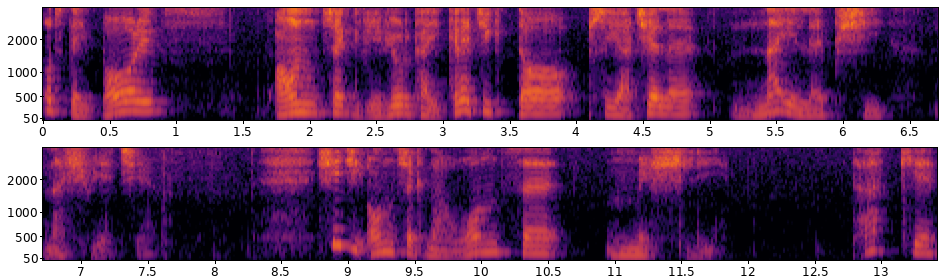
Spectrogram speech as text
Od tej pory Ączek, Wiewiórka i Krecik to przyjaciele najlepsi na świecie. Siedzi Ączek na łące, myśli. Takie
